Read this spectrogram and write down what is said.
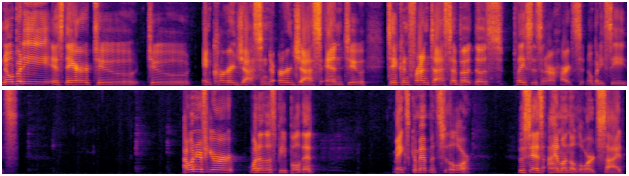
Nobody is there to, to encourage us and to urge us and to, to confront us about those places in our hearts that nobody sees. I wonder if you're one of those people that makes commitments to the Lord, who says, I am on the Lord's side,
